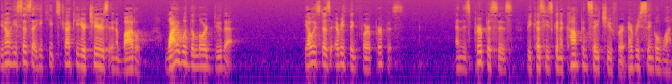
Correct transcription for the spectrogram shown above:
You know, He says that He keeps track of your tears in a bottle. Why would the Lord do that? He always does everything for a purpose. And this purpose is because He's going to compensate you for every single one.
